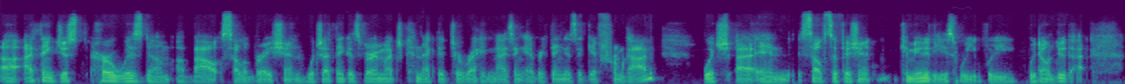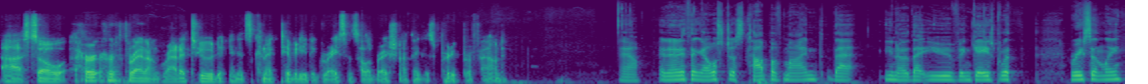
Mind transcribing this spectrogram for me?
uh, I think just her wisdom about celebration, which I think is very much connected to recognizing everything as a gift from God, which uh, in self-sufficient communities we we we don't do that. Uh, so her her thread on gratitude and its connectivity to grace and celebration, I think, is pretty profound. Yeah, and anything else just top of mind that you know that you've engaged with recently?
